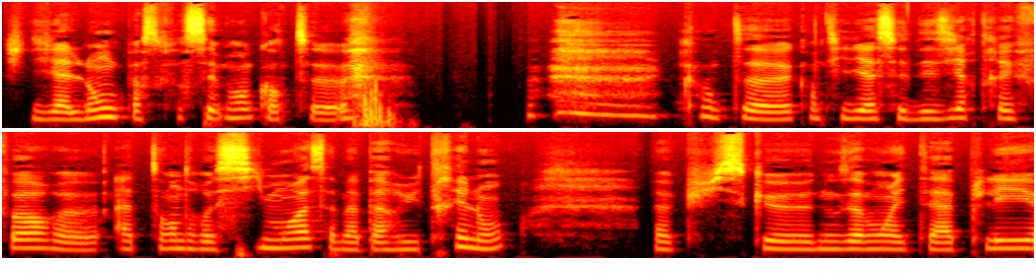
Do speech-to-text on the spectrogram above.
Je dis la longue parce que forcément, quand, euh, quand il y a ce désir très fort, attendre six mois, ça m'a paru très long puisque nous avons été appelés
